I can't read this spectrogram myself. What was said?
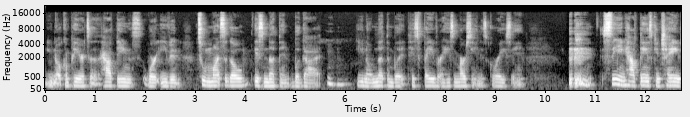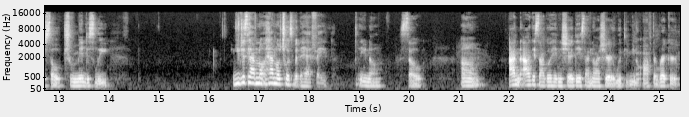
you know, compared to how things were even two months ago, it's nothing but God. Mm-hmm. You know, nothing but His favor and His mercy and His grace and seeing how things can change so tremendously. You just have no have no choice but to have faith, you know. So, um, I I guess I'll go ahead and share this. I know I shared it with you, you know, off the record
